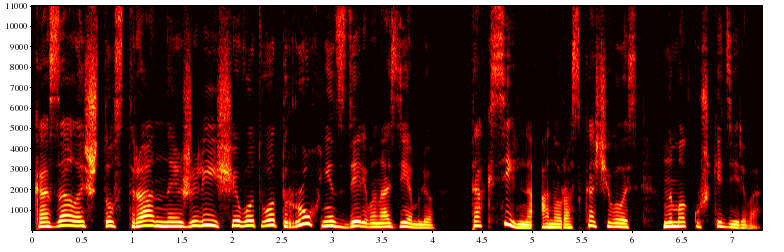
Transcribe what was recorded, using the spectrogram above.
Казалось, что странное жилище вот-вот рухнет с дерева на землю. Так сильно оно раскачивалось на макушке дерева.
